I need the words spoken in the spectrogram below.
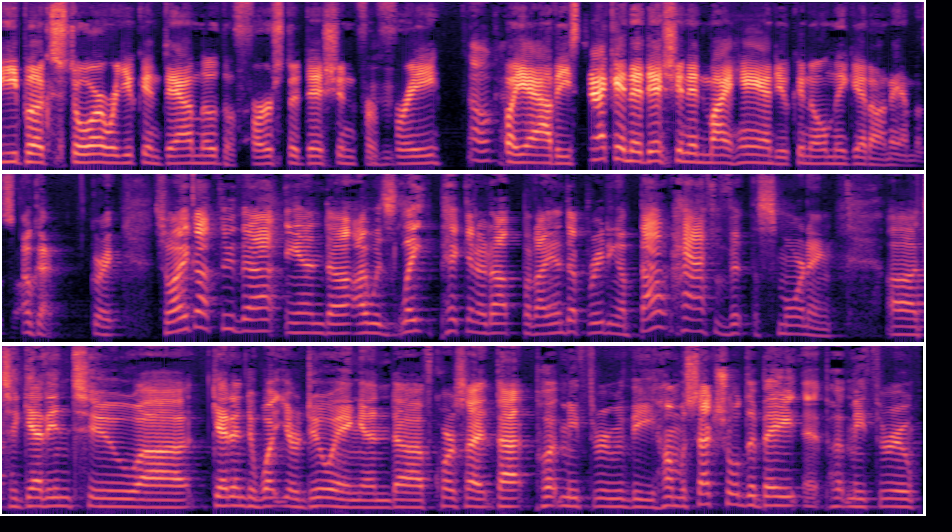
ebook store where you can download the first edition for Mhm. free. Oh, okay. But yeah, the second edition in my hand you can only get on Amazon. Okay, great. So I got through that, and uh, I was late picking it up, but I end up reading about half of it this morning uh, to get into uh, get into what you're doing. And uh, of course, I, that put me through the homosexual debate. It put me through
